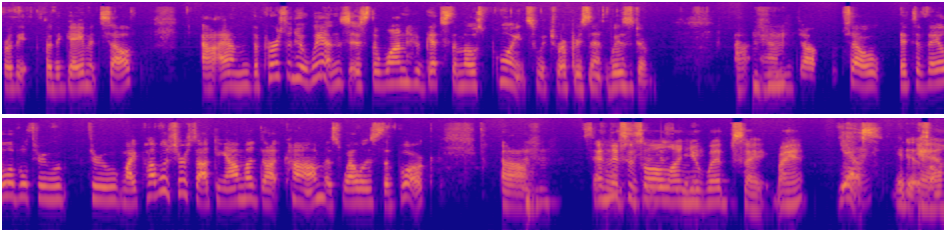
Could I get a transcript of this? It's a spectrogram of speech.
for the for the game itself. Uh, and the person who wins is the one who gets the most points, which represent wisdom. Uh, mm-hmm. And uh, so it's available through through my publisher, satyama.com, as well as the book. Uh, mm-hmm. And this is all on your website, right? Yes, it is. Yeah.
